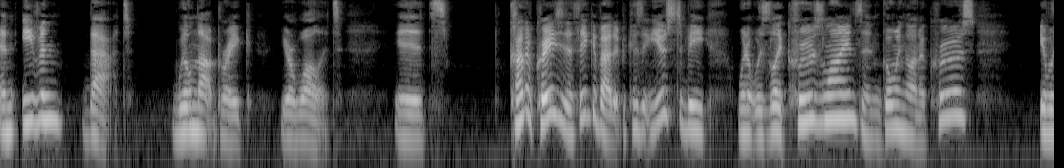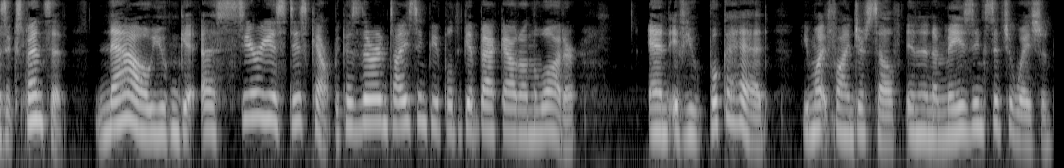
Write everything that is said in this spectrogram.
And even that will not break your wallet. It's kind of crazy to think about it because it used to be when it was like cruise lines and going on a cruise, it was expensive. Now you can get a serious discount because they're enticing people to get back out on the water. And if you book ahead, you might find yourself in an amazing situation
